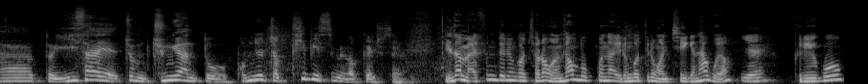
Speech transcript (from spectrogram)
아, 또 이사에 좀 중요한 또 법률적 팁이 있으면 몇 개 주세요. 일단 말씀드린 것처럼 원상복구나 이런 것들이 원칙이긴 하고요. 예. 그리고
